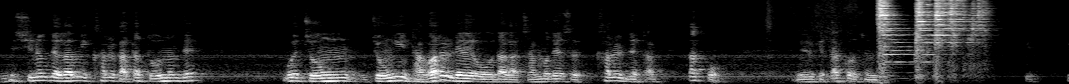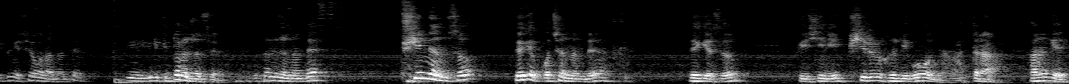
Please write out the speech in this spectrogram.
근데 신음 대감이 칼을 갖다 뒀는데 뭐 종 종이 다과를 내오다가 잘못해서 칼을 이제 딱 닦고 이렇게 닦고 좀 기둥에 세워놨는데 이렇게 떨어졌어요. 떨어졌는데 튀면서 벽에 꽂혔는데 벽에서 귀신이 피를 흘리고 나왔더라 하는 게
